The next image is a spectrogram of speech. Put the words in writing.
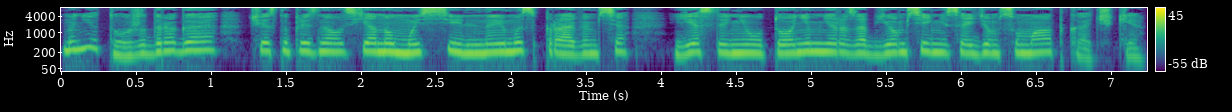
«Мне тоже, дорогая», — честно призналась я, — «но мы сильные, мы справимся. Если не утонем, не разобьемся и не сойдем с ума от качки».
